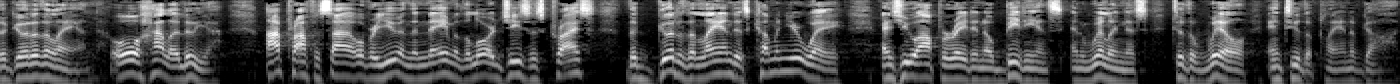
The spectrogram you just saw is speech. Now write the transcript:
the good of the land. Oh, hallelujah. I prophesy over you in the name of the Lord Jesus Christ, the good of the land is coming your way as you operate in obedience and willingness to the will and to the plan of God.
